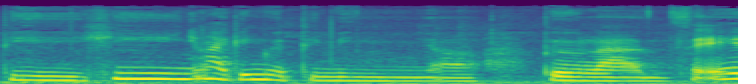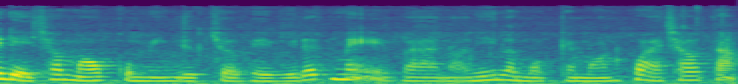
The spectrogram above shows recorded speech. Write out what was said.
thì khi những ngày kinh nguyệt thì mình uh, thường là sẽ để cho máu của mình được trở về với đất mẹ và nó như là một cái món quà trao tặng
